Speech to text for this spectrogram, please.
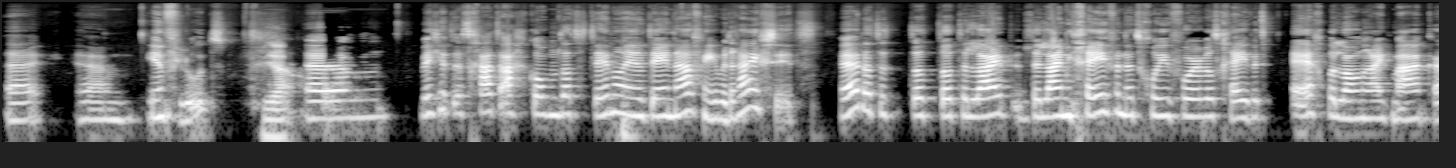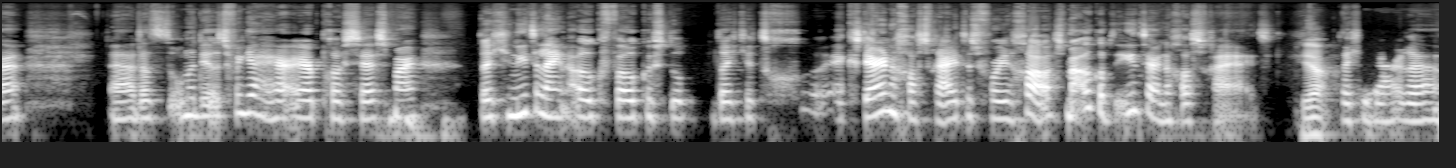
eh, ehm, invloed. Ja, Ehm, weet je, het, gaat eigenlijk om dat het helemaal in het DNA van je bedrijf zit. Dat, het, dat, dat de, leid, de leidinggevende het goede voorbeeld geven, het echt belangrijk maken. eh, dat het onderdeel is van je HR-proces, maar dat je niet alleen ook focust op dat je het externe gastvrijheid is voor je gast, maar ook op de interne gastvrijheid. ja. Dat je daar eh,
